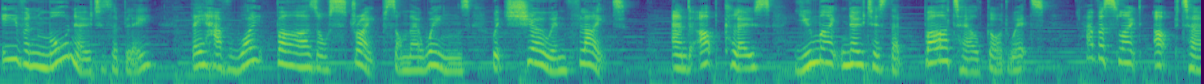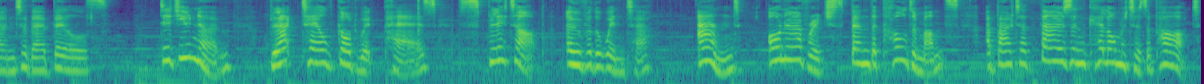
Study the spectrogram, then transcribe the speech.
Even more noticeably, they have white bars or stripes on their wings which show in flight. And up close, you might notice that bar-tailed godwits have a slight upturn to their bills. Did you know black-tailed godwit pairs split up over the winter and, on average, spend the colder months about a thousand kilometres apart?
